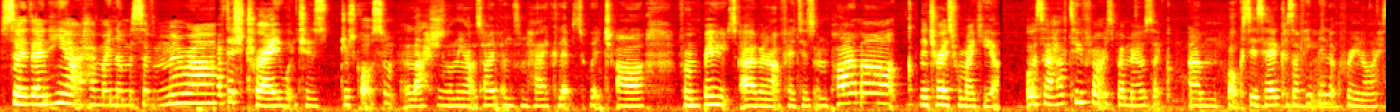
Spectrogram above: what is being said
So then here I have my number 7 mirror. I have this tray which has just got some lashes on the outside and some hair clips which are from Boots, Urban Outfitters and Primark. The tray is from Ikea. Also I have two Florence by Mills like um, boxes here because I think they look really nice.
